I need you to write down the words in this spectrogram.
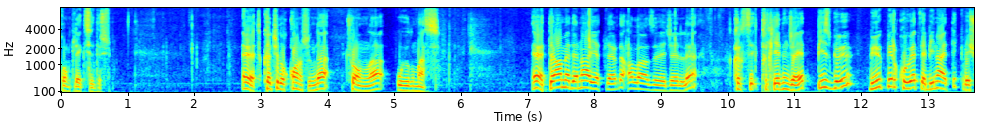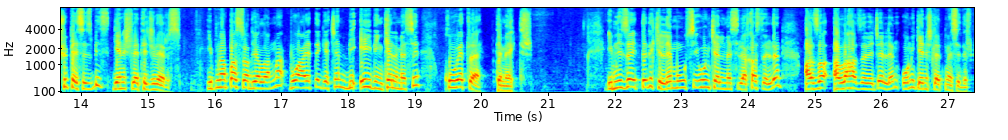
kompleksidir. Evet, kötülük konusunda çoğunluğa uyulmaz. Evet, devam eden ayetlerde Allah Azze ve Celle 47. ayet, biz göğü büyük bir kuvvetle bina ettik ve şüphesiz biz genişleticileriz. İbn Abbas radıyallahu anh bu ayette geçen bir eydin kelimesi kuvvetle demektir. İbn Zeyd dedi ki lemusiun kelimesiyle kastedilen Allah Azze ve Celle'nin onu genişletmesidir.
